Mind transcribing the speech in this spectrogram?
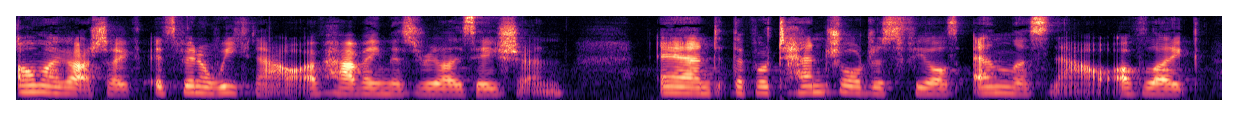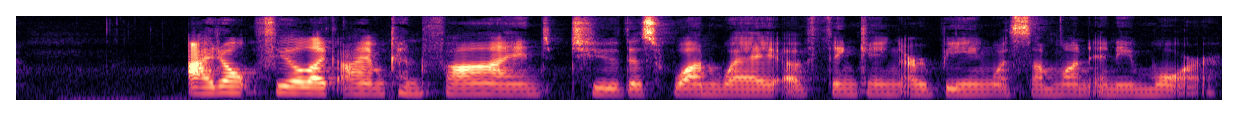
oh my gosh, like it's been a week now of having this realization. And the potential just feels endless now of like, I don't feel like I am confined to this one way of thinking or being with someone anymore.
